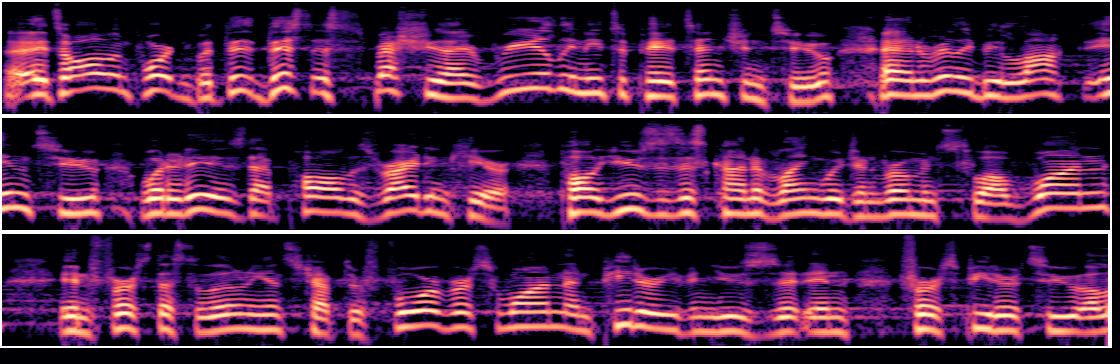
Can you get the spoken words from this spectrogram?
uh, it's all important, but th- this especially I really need to pay attention to and really be locked into what it is that Paul is writing here. Paul uses this kind of language in Romans 12, 1, in 1 Thessalonians chapter 4, verse 1, and Peter even uses it in 1 Peter 2, 11.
